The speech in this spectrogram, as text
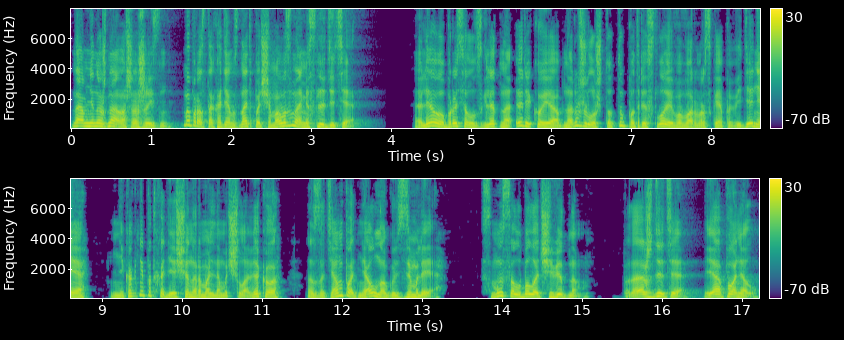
Нам не нужна ваша жизнь. Мы просто хотим знать, почему вы за нами следите». Лео бросил взгляд на Эрику и обнаружил, что тупо трясло его варварское поведение, никак не подходящее нормальному человеку, затем поднял ногу с земли. Смысл был очевидным. «Подождите, я понял.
